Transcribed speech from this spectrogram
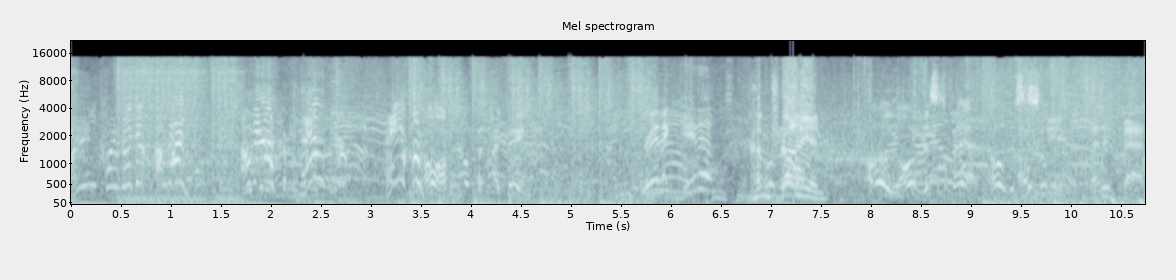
Why are you coming back up? Oh god. Oh god. Help! Help! Oh, I'm helping. I think. Riddick, get up. I'm trying. Oh, oh, this is bad. Oh, this is so Yeah, bad. that is bad.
